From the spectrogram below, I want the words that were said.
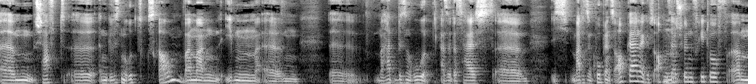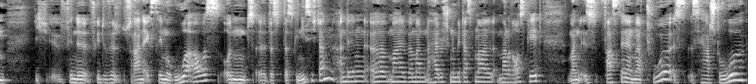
Ähm, schafft äh, einen gewissen Rückzugsraum, weil man eben ähm, äh, man hat ein bisschen Ruhe. Also das heißt, äh, ich mache das in Koblenz auch gerne, da gibt es auch einen mhm. sehr schönen Friedhof. Ähm, ich finde, Friedhöfe strahlen eine extreme Ruhe aus und äh, das, das genieße ich dann an den äh, mal, wenn man eine halbe Stunde mittags mal, mal rausgeht. Man ist fast in der Natur, es, es herrscht Ruhe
